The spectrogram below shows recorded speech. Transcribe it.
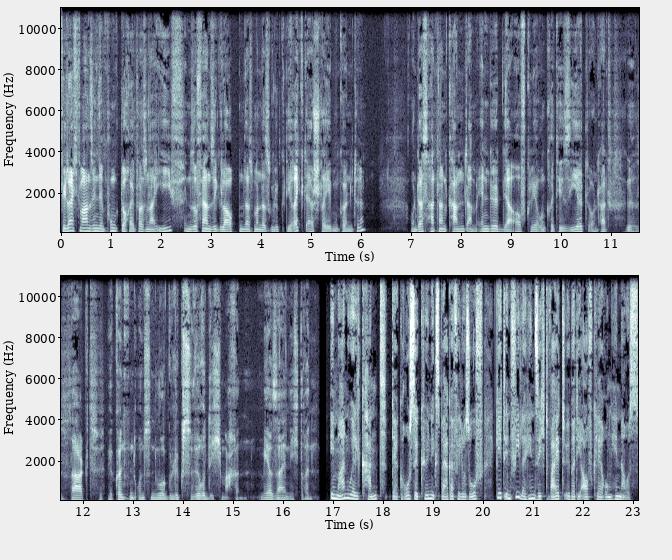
Vielleicht waren sie in dem Punkt doch etwas naiv, insofern sie glaubten, dass man das Glück direkt erstreben könnte. Und das hat dann Kant am Ende der Aufklärung kritisiert und hat gesagt, wir könnten uns nur glückswürdig machen. Mehr sei nicht drin. Immanuel Kant, der große Königsberger Philosoph, geht in vieler Hinsicht weit über die Aufklärung hinaus.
